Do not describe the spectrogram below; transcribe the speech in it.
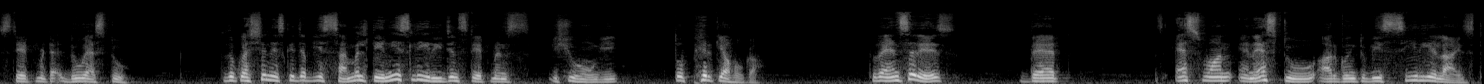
statement do S two تو دا کوشچن اس کے جب یہ سائملٹینئسلی ریجن اسٹیٹمنٹ ایشو ہوں گی تو پھر کیا ہوگا؟ تو the answer is that S one and S two are going to be serialized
